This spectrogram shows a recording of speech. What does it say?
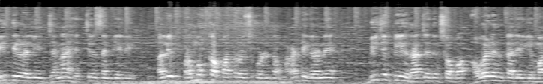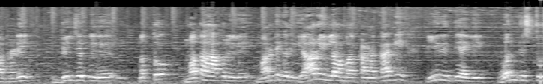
ರೀತಿಗಳಲ್ಲಿ ಜನ ಹೆಚ್ಚಿನ ಸಂಖ್ಯೆಯಲ್ಲಿ ಅಲ್ಲಿ ಪ್ರಮುಖ ಪಾತ್ರ ವಹಿಸಿಕೊಂಡಿದ್ದ ಮರಾಠಿಗರನ್ನೇ ಬಿಜೆಪಿ ರಾಜ್ಯಾಧ್ಯಕ್ಷ ಒಬ್ಬ ಅವಹೇಳನಕಾರಿಯಾಗಿ ಮಾತನಾಡಿ, ಬಿಜೆಪಿಗೆ ಮತ್ತು ಮತ ಹಾಕಲಿಗೆ ಮರಾಠಿಗರಿಗೆ ಯಾರು ಇಲ್ಲ ಎಂಬ ಕಾರಣಕ್ಕಾಗಿ ಈ ರೀತಿಯಾಗಿ ಒಂದಿಷ್ಟು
